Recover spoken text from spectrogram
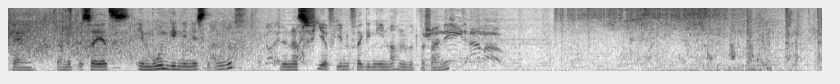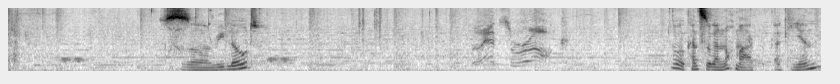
Okay. Damit ist er jetzt immun gegen den nächsten Angriff. Den das 4 auf jeden Fall gegen ihn machen wird wahrscheinlich. So, Reload. Oh, du kannst sogar nochmal ag agieren.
